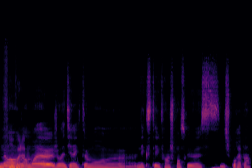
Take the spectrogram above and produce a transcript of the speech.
Non, voilà. moi, euh, j'aurais directement euh, nexté. Enfin, je pense que je pourrais pas.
